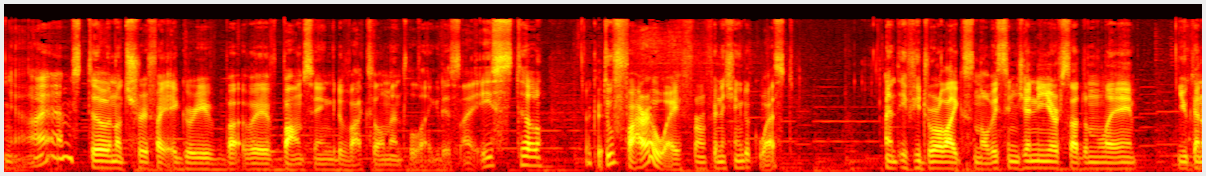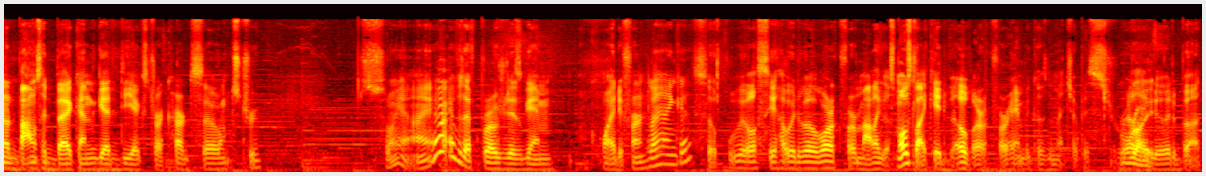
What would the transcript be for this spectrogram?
Yeah, I am still not sure if I agree with bouncing the Wax Elemental like this. He's still okay. too far away from finishing the quest. And if you draw like Novice Engineer, suddenly you cannot bounce it back and get the extra card, so... It's true. So yeah, I, I would approach this game quite differently, I guess. So we will see how it will work for Malygos. Most likely it will work for him because the matchup is really right. good, but...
